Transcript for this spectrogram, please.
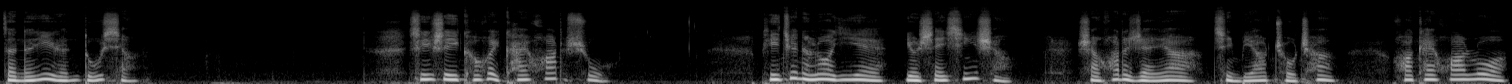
怎能一人独享？心是一棵会开花的树，疲倦的落叶，有谁欣赏？赏花的人呀，请不要惆怅。花开花落，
